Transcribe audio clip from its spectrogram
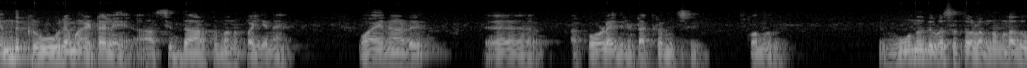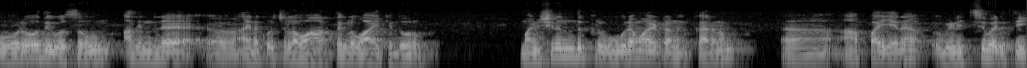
എന്ത് ക്രൂരമായിട്ടല്ലേ ആ സിദ്ധാർത്ഥ എന്ന് പറഞ്ഞ പയ്യനെ വയനാട് ആ കോളേജിലിട്ട് ആക്രമിച്ച് കൊന്നത്? മൂന്ന് ദിവസത്തോളം നമ്മളത് ഓരോ ദിവസവും അതിന്റെ അതിനെക്കുറിച്ചുള്ള വാർത്തകൾ വായിക്കും തോറും മനുഷ്യനെന്ത് ക്രൂരമായിട്ടാണ്? കാരണം ആ പയ്യനെ വിളിച്ചു വരുത്തി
